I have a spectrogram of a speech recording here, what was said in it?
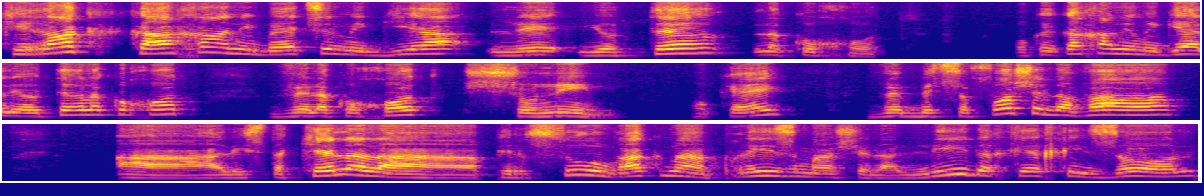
כי רק ככה אני בעצם מגיע ליותר לקוחות, אוקיי? ככה אני מגיע ליותר לקוחות ולקוחות שונים, אוקיי? ובסופו של דבר, ה- להסתכל על הפרסום רק מהפריזמה של הליד הכי הכי זול,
